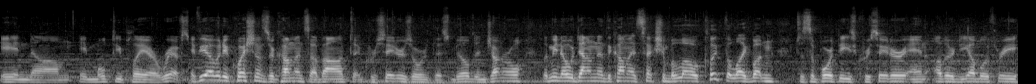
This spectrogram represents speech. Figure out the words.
in, um, in multiplayer rifts. If you have any questions or comments about Crusaders or this build in general, let me know down in the comments section below. Click the like button to support these Crusader and other Diablo 3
